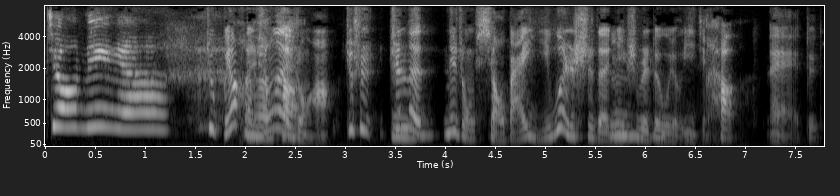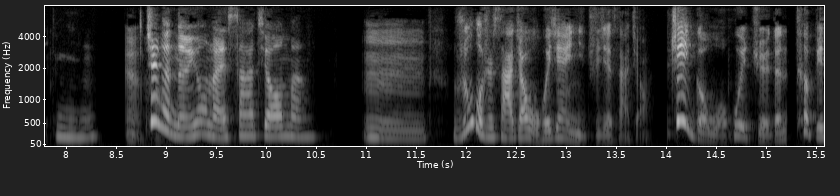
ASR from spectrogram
救命呀！就不要很凶的那种啊，就是真的那种小白疑问式的，你是不是对我有意见？好，哎，对对，嗯。嗯，这个能用来撒娇吗？嗯，如果是撒娇，我会建议你直接撒娇。这个我会觉得特别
